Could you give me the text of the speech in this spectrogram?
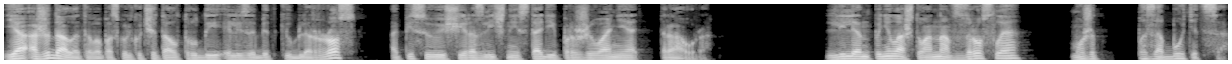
Я ожидал этого, поскольку читал труды Элизабет Кюблер-Росс, описывающие различные стадии проживания траура. Лилиан поняла, что она, взрослая, может позаботиться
